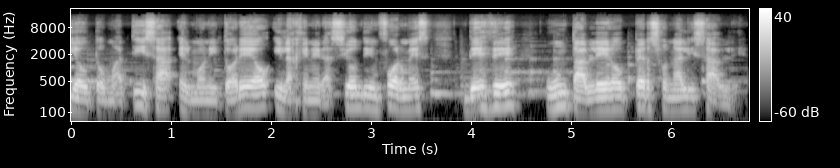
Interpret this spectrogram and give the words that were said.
y automatiza el monitoreo y la generación de informes desde un tablero personalizable.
